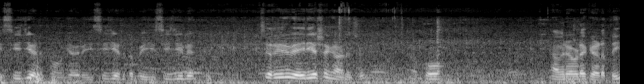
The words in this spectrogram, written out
ഇ സി ജി എടുത്ത് നോക്കി. അവർ ഇ സി ജി എടുത്തപ്പോൾ ഇ സി ജിയിൽ ചെറിയൊരു വേരിയേഷൻ കാണിച്ചു. അപ്പോൾ അവരവിടെ കിടത്തി.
